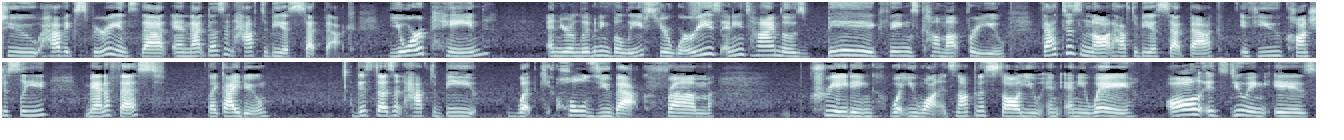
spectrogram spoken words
to have experienced that, and that doesn't have to be a setback. Your pain and your limiting beliefs, your worries, anytime those big things come up for you, that does not have to be a setback. If you consciously manifest, like I do, this doesn't have to be what holds you back from creating what you want. It's not going to stall you in any way. All it's doing is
